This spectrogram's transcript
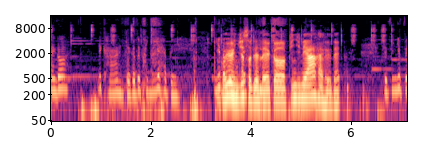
那个，你看这个都比你还白。我以为你说的那个比你脸还厚的。这比你白。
